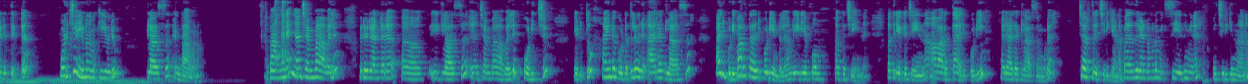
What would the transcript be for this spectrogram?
എടുത്തിട്ട് പൊടിച്ച് കഴിയുമ്പോൾ നമുക്ക് ഈ ഒരു ഗ്ലാസ് ഉണ്ടാവണം. അപ്പം അങ്ങനെ ഞാൻ ചെമ്പാവൽ ഒരു രണ്ടര ഈ ഗ്ലാസ് ചെമ്പാവൽ പൊടിച്ച് എടുത്തു. അതിന്റെ കൂട്ടത്തിൽ ഒരു അര ഗ്ലാസ് അരിപ്പൊടി വറുത്ത അരിപ്പൊടി ഉണ്ടല്ലോ നമ്മൾ ഇടിയപ്പം ഒക്കെ ചെയ്യുന്നത് പത്തിരിയൊക്കെ ചെയ്യുന്ന ആ വറുത്ത അരിപ്പൊടിയും ഒരു അര ഗ്ലാസും കൂടെ ചേർത്ത് വെച്ചിരിക്കുകയാണ്. അപ്പോൾ ഇത് രണ്ടും കൂടെ മിക്സ് ചെയ്ത് ഇങ്ങനെ വെച്ചിരിക്കുന്നതാണ്.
